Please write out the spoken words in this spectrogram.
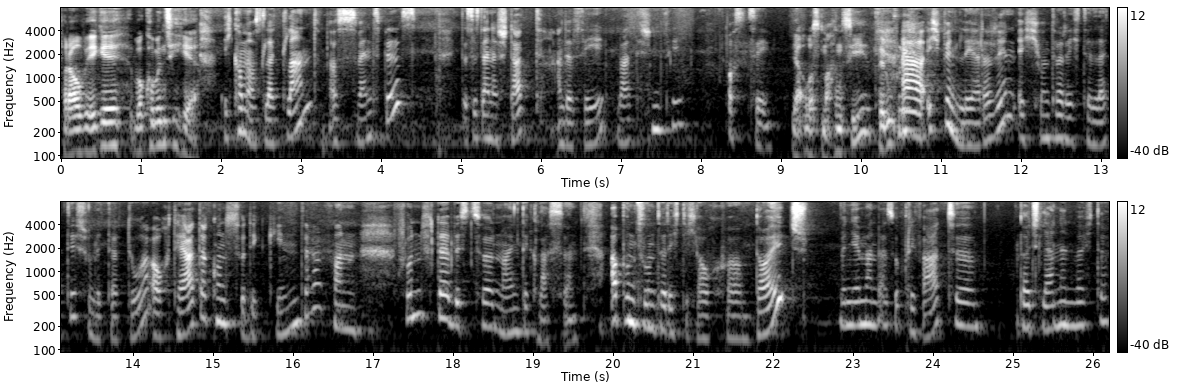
Frau Wege, wo kommen Sie her? Ich komme aus Lettland, aus Ventspils. Das ist eine Stadt an der See, Baltischen See, Ostsee. Ja, was machen Sie beruflich? Äh, ich bin Lehrerin. Ich unterrichte Lettisch und Literatur, auch Theaterkunst für die Kinder von 5. bis zur 9. Klasse. Ab und zu unterrichte ich auch äh, Deutsch, wenn jemand also privat äh, Deutsch lernen möchte.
